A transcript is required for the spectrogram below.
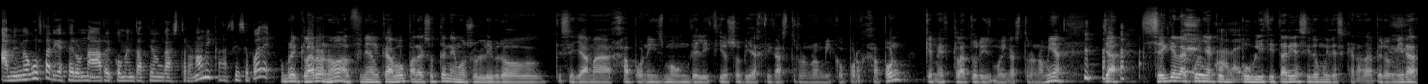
a mí me gustaría hacer una recomendación gastronómica, si se puede. Hombre, claro, ¿no? Al fin y al cabo, para eso tenemos un libro que se llama Japonismo, un delicioso viaje gastronómico por Japón, que mezcla turismo y gastronomía. Ya, sé que la cuña publicitaria ha sido muy descarada, pero mirad,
